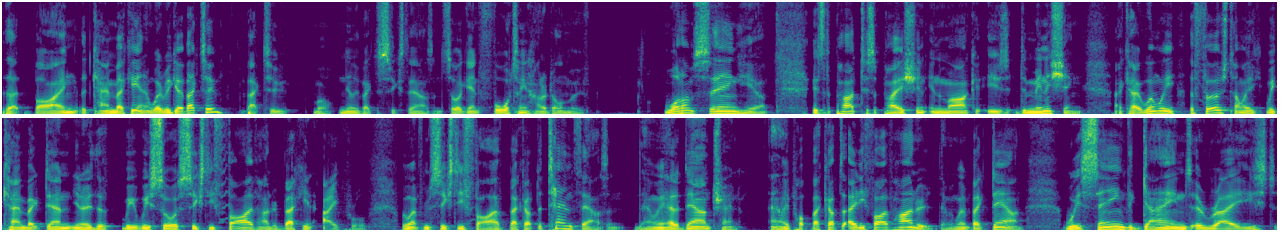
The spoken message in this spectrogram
that buying that came back in. And where did we go back to? Back to well nearly back to 6000 so again $1400 move what I'm seeing here is the participation in the market is diminishing. Okay, when we the first time we, we came back down, you know, the, we, we saw 6,500 back in April. We went from 65 back up to 10,000. Then we had a downtrend. And we popped back up to 8,500. Then we went back down. We're seeing the gains erased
